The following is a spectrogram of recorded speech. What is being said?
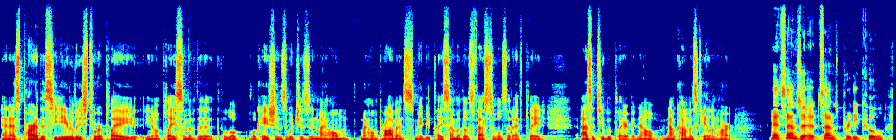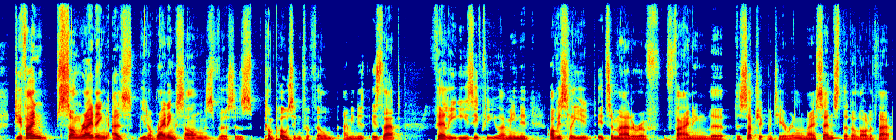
and as part of the CD release tour, play you know play some of the, the lo- locations which is in my home my home province. Maybe play some of those festivals that I've played as a tuba player, but now now come as Kalen Hart. Yeah, it sounds it sounds pretty cool. Do you find songwriting as you know writing songs versus composing for film? I mean, is, is that fairly easy for you? I mean, it obviously you, it's a matter of finding the the subject material, and I sense that a lot of that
